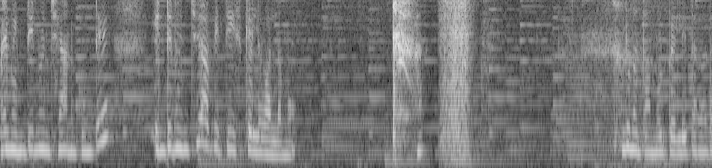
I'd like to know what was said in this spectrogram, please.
మేము ఇంటి నుంచి అనుకుంటే ఇంటి నుంచి అవి తీసుకెళ్ళే వాళ్ళము. ఇంకా మా తమ్ముడు పెళ్ళి తర్వాత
